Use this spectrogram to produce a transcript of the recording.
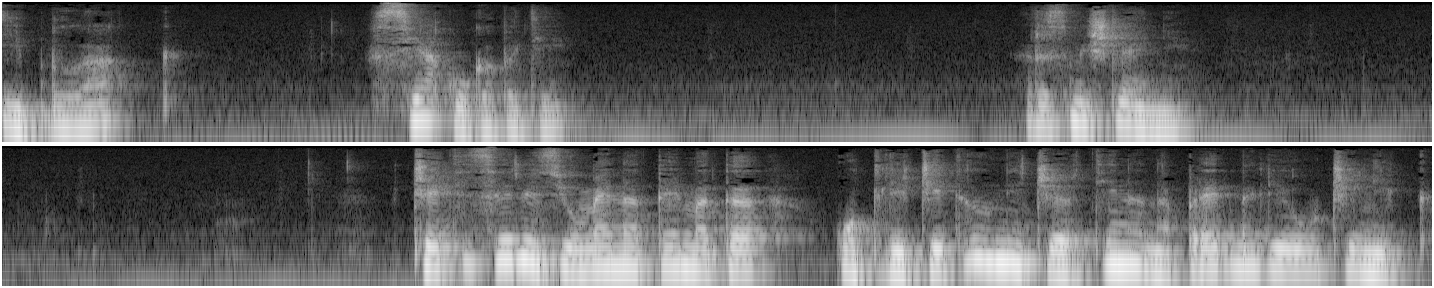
и благ всякога бъди. Размишление Чети се резюме на темата Отличителни черти на напредналия ученик.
